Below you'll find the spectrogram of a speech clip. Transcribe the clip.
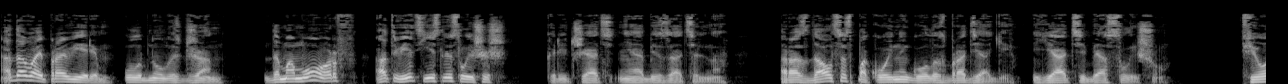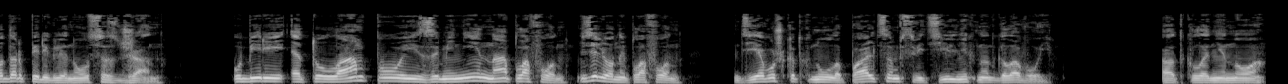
«А давай проверим», — улыбнулась Джан. «Домоморф, ответь, если слышишь». Кричать не обязательно. Раздался спокойный голос бродяги. «Я тебя слышу». Федор переглянулся с Джан. «Убери эту лампу и замени на плафон, зеленый плафон». Девушка ткнула пальцем в светильник над головой. «Отклонено»,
